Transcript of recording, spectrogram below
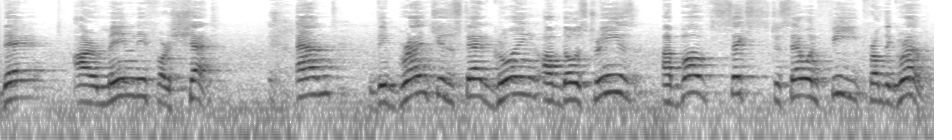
they are mainly for shed. And the branches start growing of those trees above six to seven feet from the ground.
